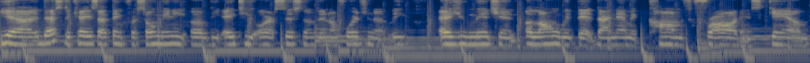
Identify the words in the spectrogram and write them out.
Yeah, that's the case, I think, for so many of the ATR systems. And unfortunately, as you mentioned, along with that dynamic comes fraud and scam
